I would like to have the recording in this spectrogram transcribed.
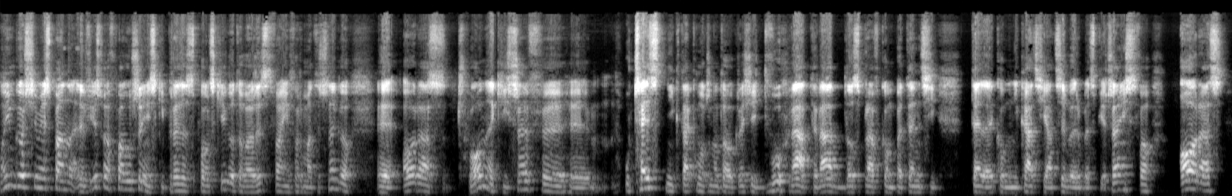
Moim gościem jest pan Wiesław Pałuszyński, prezes Polskiego Towarzystwa Informatycznego e, oraz członek i szef, e, e, uczestnik, tak można to określić, dwóch rad, rad do spraw kompetencji telekomunikacji a cyberbezpieczeństwo oraz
